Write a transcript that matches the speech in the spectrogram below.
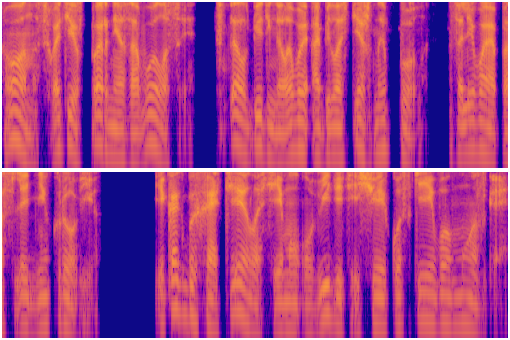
Он, схватив парня за волосы, стал бить головой о белоснежный пол, заливая последней кровью. И как бы хотелось ему увидеть еще и куски его мозга.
